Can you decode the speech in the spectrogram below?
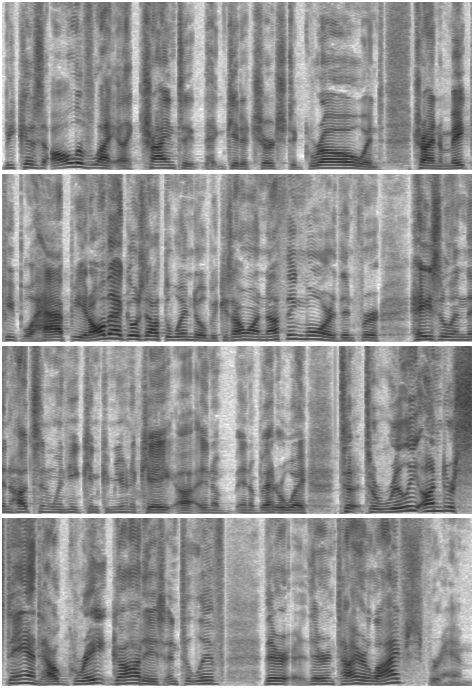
because all of like like trying to get a church to grow and trying to make people happy and all that goes out the window because i want nothing more than for hazel and then hudson when he can communicate uh, in a in a better way to to really understand how great god is and to live their, their entire lives for Him.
